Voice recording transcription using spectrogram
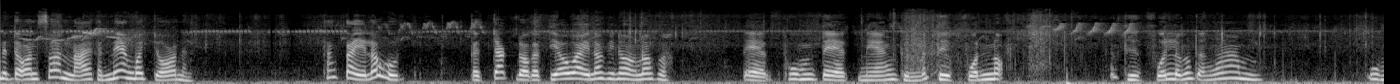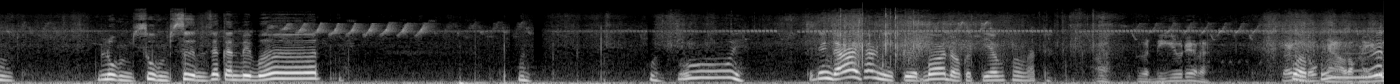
เป็นตะออนซ่อนหลายขันแมงบ่จอนั่นทั้งไตแล้วกระจักดอกกระเตียวไว้เนาะพี่น้องเนาะพ่อ แตกภูมิแตกแหนงขึ้นมันถือฝนเนาะมันถือฝนแล้วมันก็งาม อุ่มลุ่มสุ่มสื่นซะกันไปเบิดอุ่นอุ่นโอ้ยเป็นยังได้ข้างนี้เกิดบ่อดอกกระเตียวเพราะวัดอะเกิดดีอยู่เด้อล่ะได้พวกดอกยาวหรอกให้เออ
